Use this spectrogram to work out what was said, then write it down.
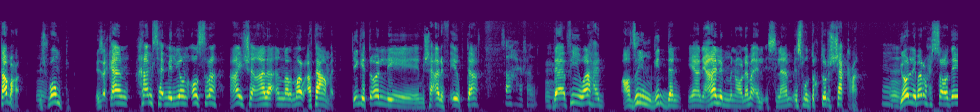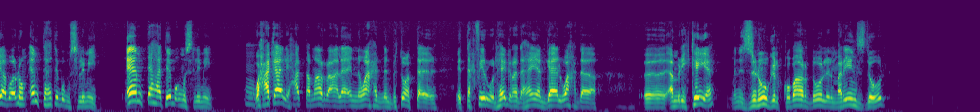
طبعا مش ممكن. إذا كان خمسة مليون أسرة عايشة على إن المرأة تعمل. تيجي تقول لي مش عارف إيه وبتاع. صح يا فندم. ده في واحد عظيم جدا يعني عالم من علماء الإسلام اسمه الدكتور الشكعة. يقول لي بروح السعودية بقول لهم إمتى هتبقوا مسلمين؟ إمتى هتبقوا مسلمين؟ وحكى لي حتى مرة على إن واحد من بتوع الت- التكفير والهجرة ده هي جاء واحدة أمريكية من الزنوج الكبار دول المارينز دول.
